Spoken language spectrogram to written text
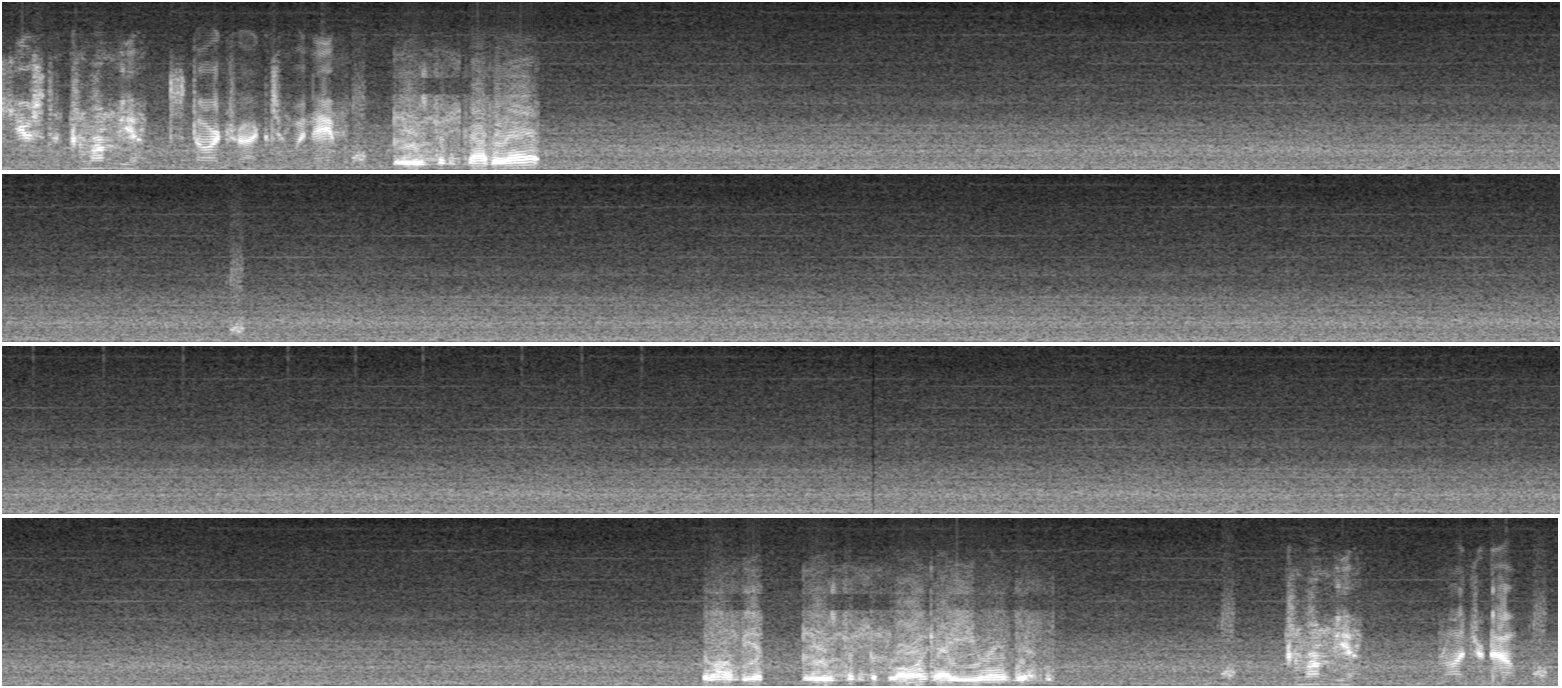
Houston, Columbia. Star Tracker enable. Houston, copy that. Columbia, Houston, deploy KU engine. Columbia. Roger out.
